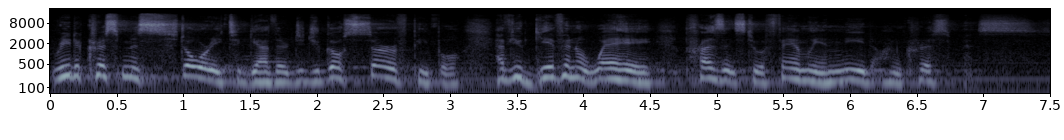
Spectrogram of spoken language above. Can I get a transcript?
read a Christmas story together? Did you go serve people? Have you given away presents to a family in need on Christmas?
